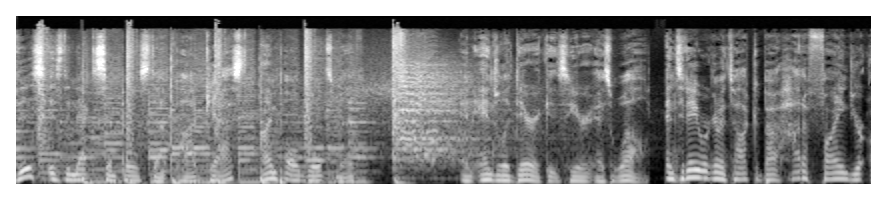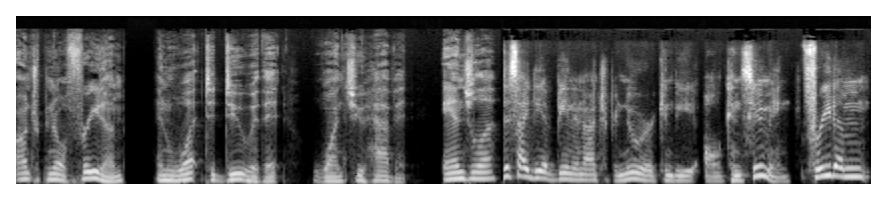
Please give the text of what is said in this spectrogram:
This is the Next Simple Step podcast. I'm Paul Goldsmith, and Angela Derrick is here as well. And today we're going to talk about how to find your entrepreneurial freedom and what to do with it once you have it. Angela, this idea of being an entrepreneur can be all consuming. Freedom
